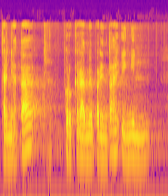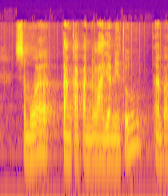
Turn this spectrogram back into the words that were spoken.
Ternyata program perintah ingin semua tangkapan nelayan itu apa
